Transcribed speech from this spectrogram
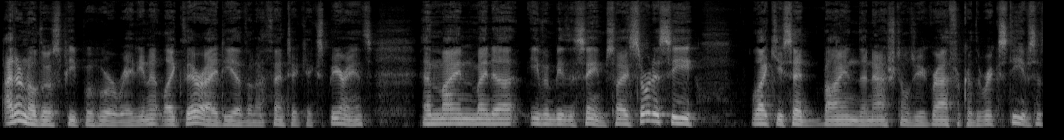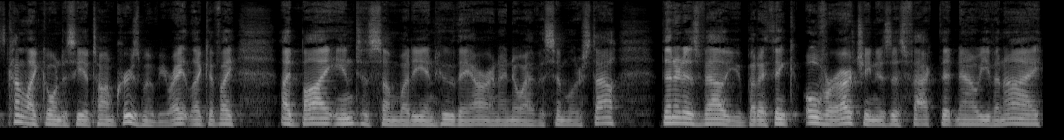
i don't know those people who are rating it like their idea of an authentic experience and mine might not even be the same. So i sort of see like you said, buying the National Geographic or the Rick Steves, it's kind of like going to see a Tom Cruise movie, right? Like if I, I buy into somebody and who they are and I know I have a similar style, then it has value. But I think overarching is this fact that now even I,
